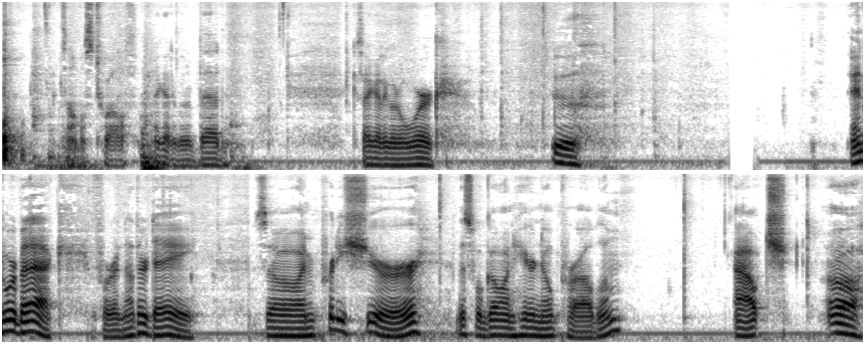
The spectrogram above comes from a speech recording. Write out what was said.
It's almost 12. I gotta go to bed. Because I gotta go to work. Ugh. And we're back for another day. So I'm pretty sure this will go on here no problem. Ouch. Oh,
